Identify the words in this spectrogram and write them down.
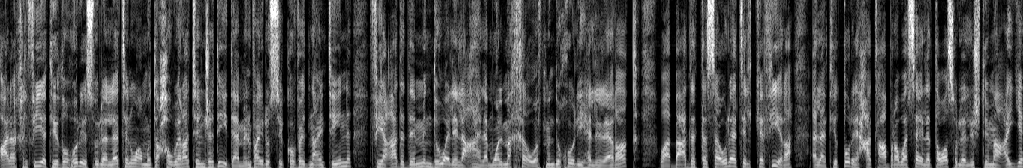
على خلفية ظهور سلالات ومتحورات جديدة من فيروس كوفيد 19 في عدد من دول العالم والمخاوف من دخولها للعراق وبعد التساؤلات الكثيرة التي طرحت عبر وسائل التواصل الاجتماعي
